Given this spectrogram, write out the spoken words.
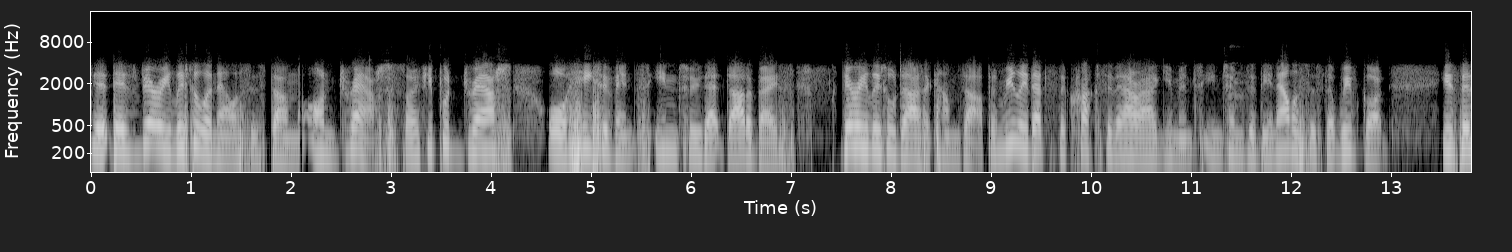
there's very little analysis done on drought. So if you put drought or heat events into that database, very little data comes up. And really that's the crux of our argument in terms of the analysis that we've got is that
